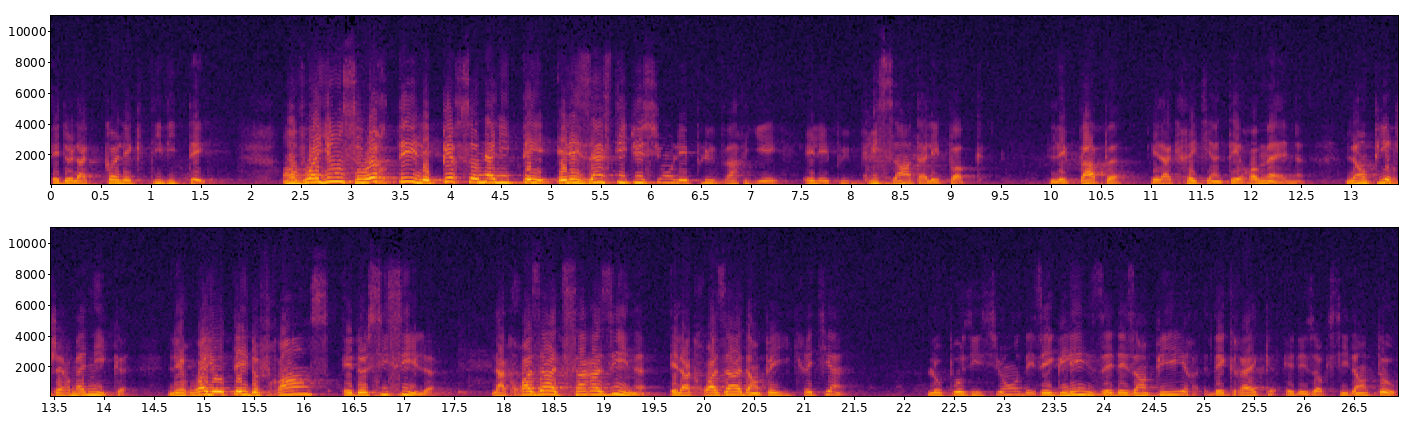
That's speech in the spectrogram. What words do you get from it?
et de la collectivité, en voyant se heurter les personnalités et les institutions les plus variées et les plus puissantes à l'époque, les papes et la chrétienté romaine, l'Empire germanique, les royautés de France et de Sicile, la croisade sarrasine et la croisade en pays chrétiens, l'opposition des églises et des empires des Grecs et des Occidentaux,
